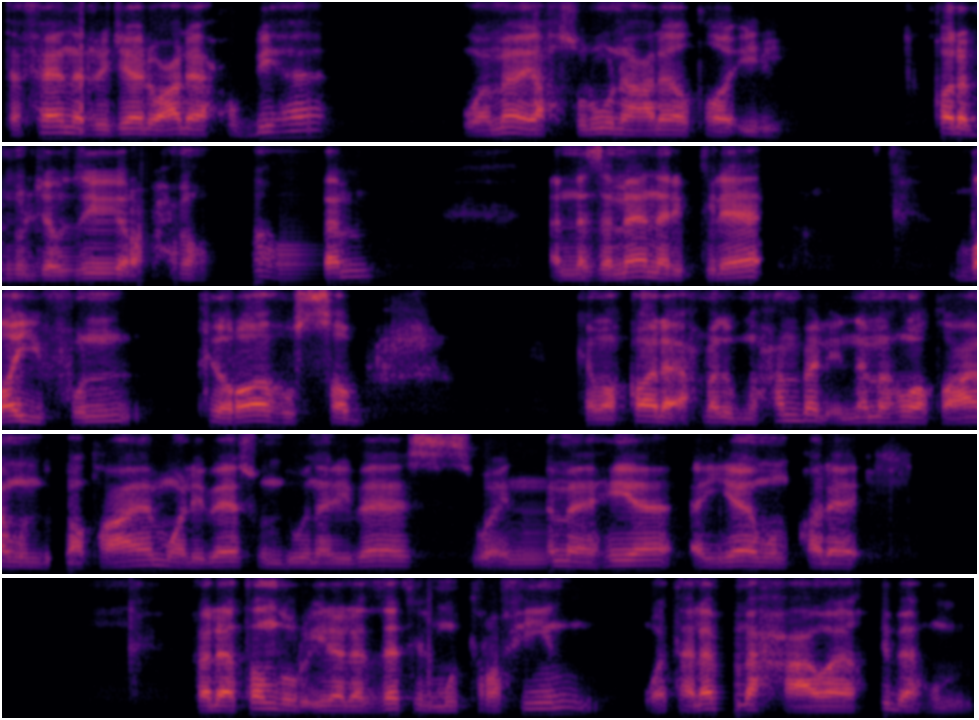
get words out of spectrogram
تفانى الرجال على حبها وما يحصلون على طائله. قال ابن الجوزي رحمه الله أن زمان الابتلاء ضيف قراه الصبر. كما قال أحمد بن حنبل إنما هو طعام دون طعام ولباس دون لباس وإنما هي أيام قلائل. فلا تنظر إلى لذات المترفين وتلمح عواقبهم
